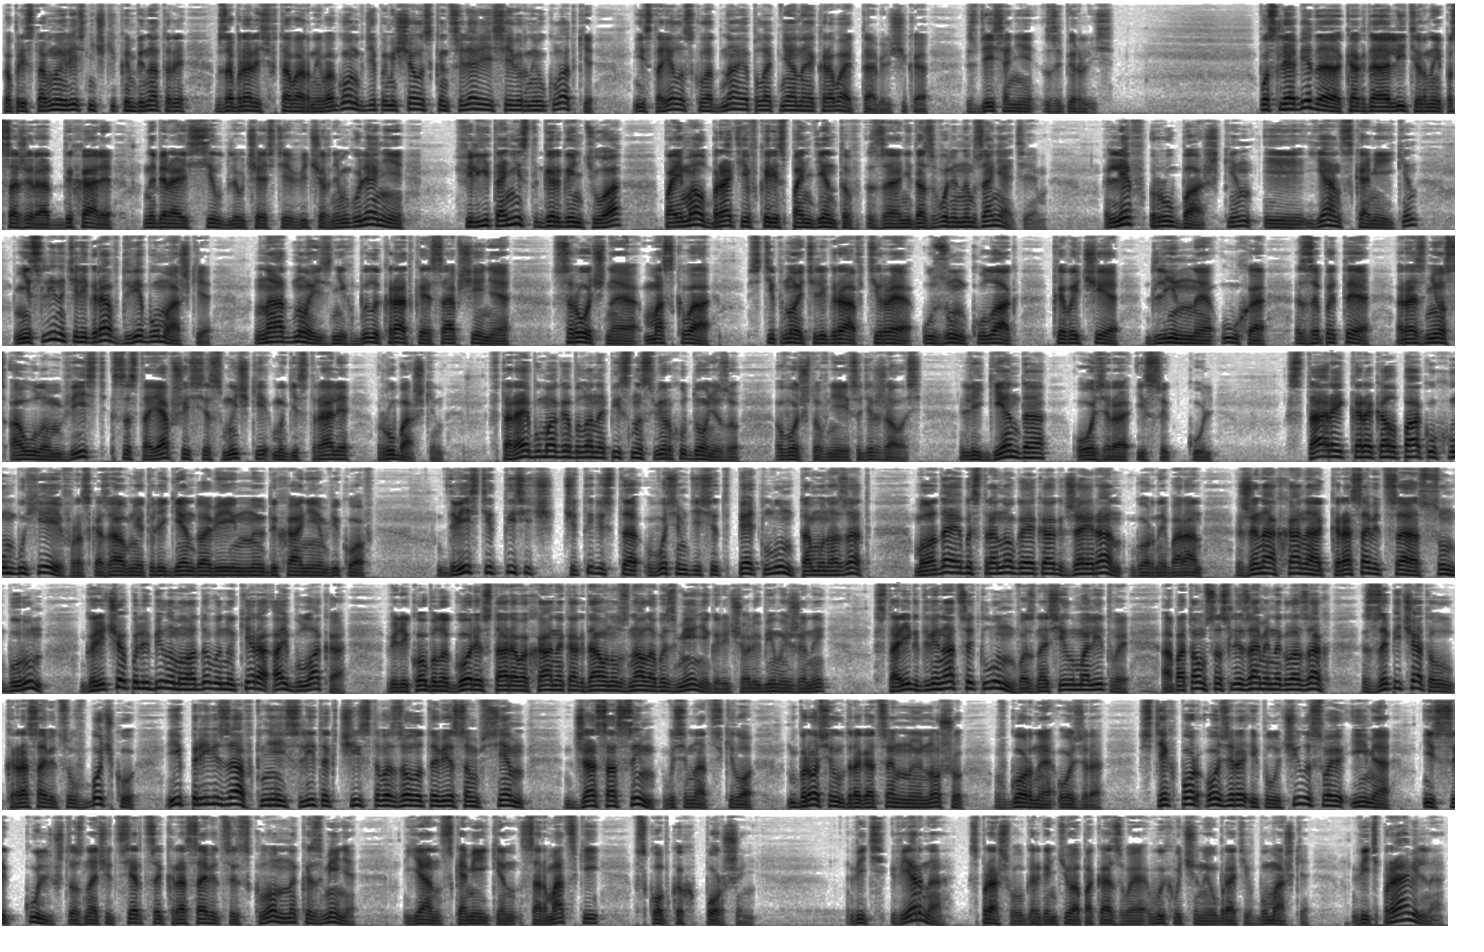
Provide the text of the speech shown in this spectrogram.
По приставной лестничке комбинаторы взобрались в товарный вагон, где помещалась канцелярия северной укладки и стояла складная полотняная кровать табельщика. Здесь они заперлись. После обеда, когда литерные пассажиры отдыхали, набираясь сил для участия в вечернем гулянии, фильетонист Гаргантюа поймал братьев-корреспондентов за недозволенным занятием. Лев Рубашкин и Ян Скамейкин – несли на телеграф две бумажки. На одной из них было краткое сообщение «Срочная, Москва, степной телеграф-узун-кулак, КВЧ, длинное ухо, ЗПТ, разнес аулом весть состоявшейся смычки магистрали Рубашкин». Вторая бумага была написана сверху донизу, вот что в ней содержалось. «Легенда озера Иссык-Куль». Старый каракалпак Ухумбухеев рассказал мне эту легенду, овеянную дыханием веков. Двести тысяч четыреста восемьдесят пять лун тому назад молодая быстроногая, как Джайран, горный баран, жена хана, красавица Сунбурун, горячо полюбила молодого нукера Айбулака. Велико было горе старого хана, когда он узнал об измене горячо любимой жены – Старик двенадцать лун возносил молитвы, а потом со слезами на глазах запечатал красавицу в бочку и, привязав к ней слиток чистого золота весом в семь джасасым, 18 кило, бросил драгоценную ношу в горное озеро. С тех пор озеро и получило свое имя Иссык-Куль, что значит «сердце красавицы склонно к измене». Ян Скамейкин-Сарматский, в скобках «Поршень». Ведь верно? — спрашивал Гаргантюа, показывая выхваченные у братьев бумажки. «Ведь правильно?»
